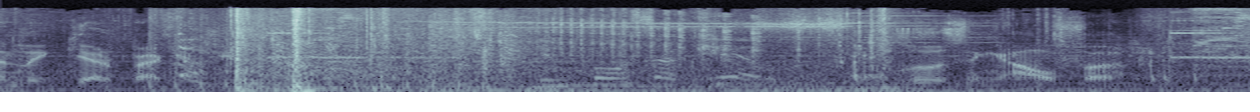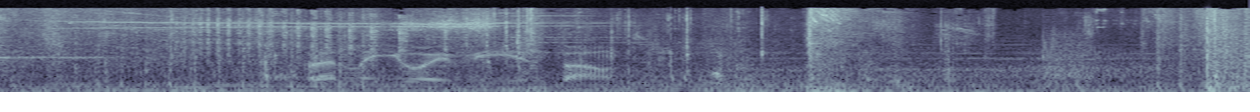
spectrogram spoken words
Friendly care package incoming. Enforcer kill. Losing Alpha. Friendly UAV inbound.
